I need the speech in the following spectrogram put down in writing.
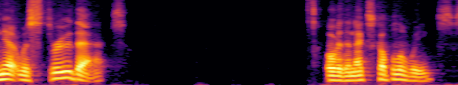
And yet it was through that, over the next couple of weeks,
